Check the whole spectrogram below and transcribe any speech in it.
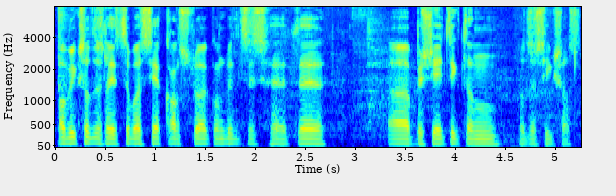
Aber wie gesagt, das letzte war sehr ganz stark und wenn sie es heute äh, bestätigt, dann hat er Sieg geschossen.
